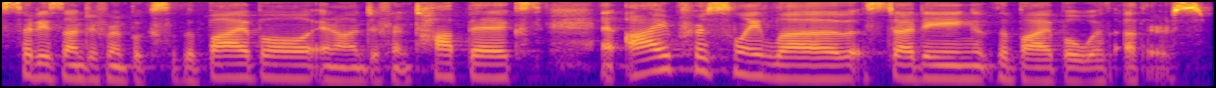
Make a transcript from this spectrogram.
studies on different books of the Bible and on different topics. And I personally love studying the Bible with others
